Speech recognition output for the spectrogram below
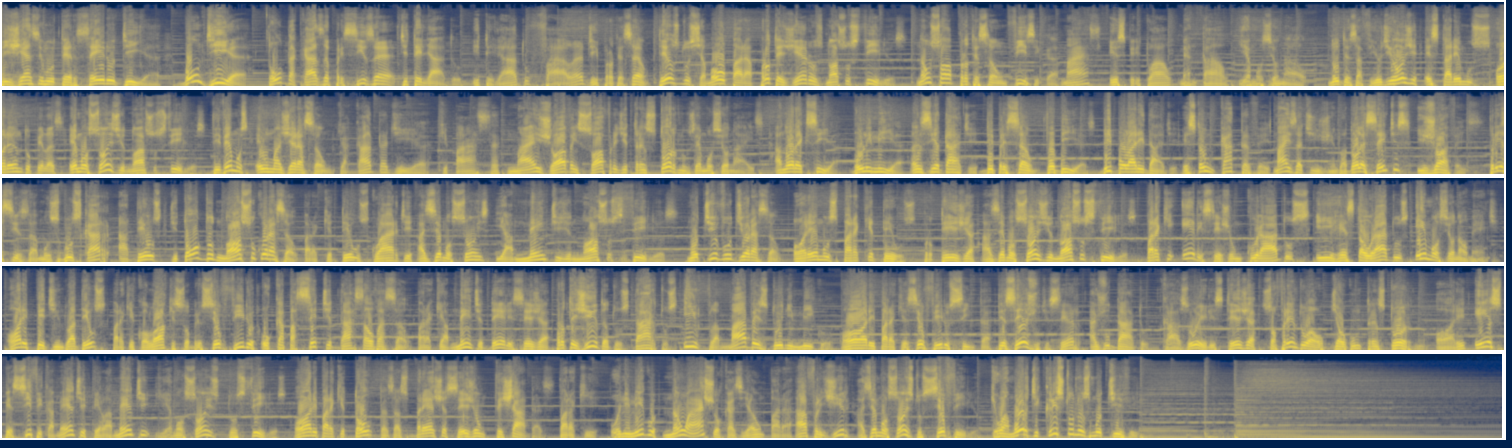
Vigésimo terceiro dia. Bom dia! Toda casa precisa de telhado, e telhado fala de proteção. Deus nos chamou para proteger os nossos filhos, não só proteção física, mas espiritual, mental e emocional. No desafio de hoje, estaremos orando pelas emoções de nossos filhos. Vivemos em uma geração que a cada dia que passa, mais jovens sofrem de transtornos emocionais, anorexia, bulimia, ansiedade, depressão, fobias, bipolaridade estão cada vez mais atingindo adolescentes e jovens. Precisamos buscar a Deus de todo o nosso coração para que Deus guarde as emoções e a mente de nossos filhos. Motivo de oração: oremos para que Deus proteja as emoções de nossos filhos, para que eles sejam curados e restaurados emocionalmente. Ore pedindo a Deus para que coloque sobre o seu filho o capacete da salvação, para que a mente dele seja protegida dos dardos inflamáveis do inimigo. Ore para que seu filho sinta desejo de ser ajudado, caso ele esteja sofrendo de algum transtorno. Ore especificamente pela mente e emoções dos filhos. Ore para que todas as brechas sejam fechadas, para que o inimigo não ache ocasião para afligir as emoções do seu filho. Que o amor de Cristo nos motive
